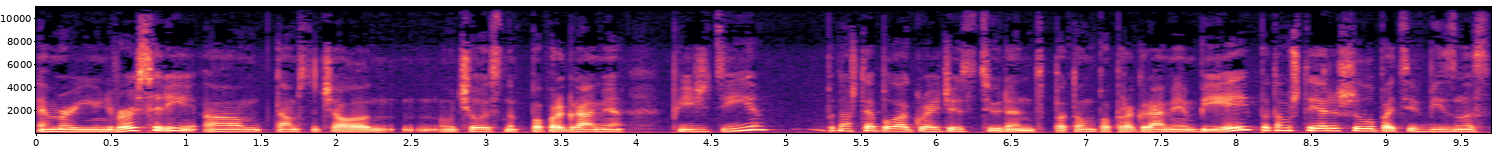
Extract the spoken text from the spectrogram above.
Emory University. А, там сначала училась по программе PhD, потому что я была graduate student, потом по программе MBA, потому что я решила пойти в бизнес.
